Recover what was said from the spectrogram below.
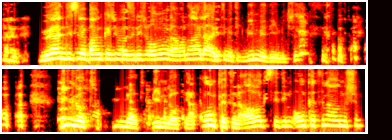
Hani mühendis ve bankacı hazineci olmama rağmen hala aritmetik bilmediğim için bin not, bin not, bin not yani 10 katını almak istediğim 10 katını almışım.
